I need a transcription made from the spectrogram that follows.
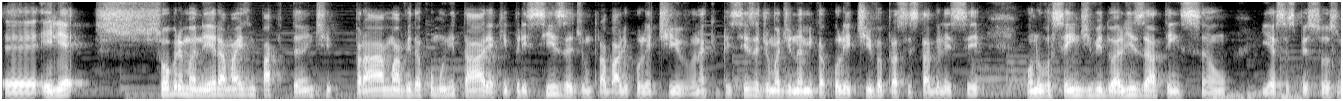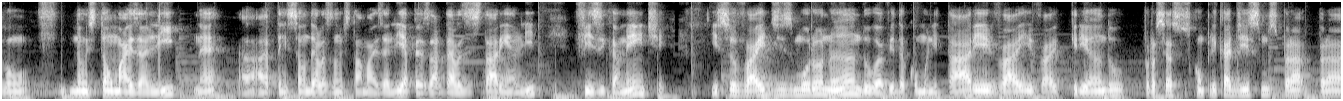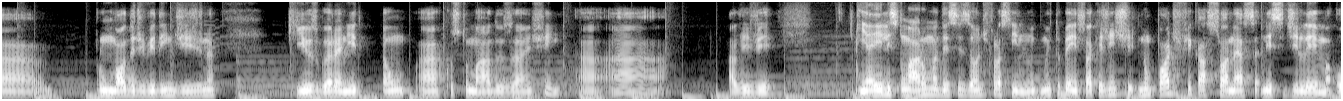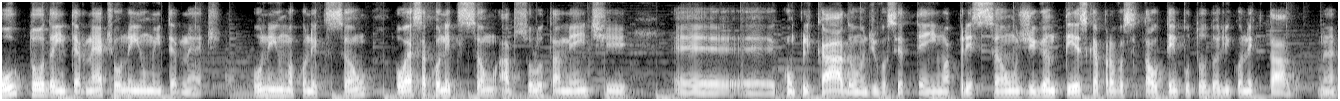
é, ele é sobremaneira mais impactante para uma vida comunitária que precisa de um trabalho coletivo, né, que precisa de uma dinâmica coletiva para se estabelecer. Quando você individualiza a atenção e essas pessoas vão, não estão mais ali, né, a atenção delas não está mais ali, apesar delas estarem ali fisicamente, isso vai desmoronando a vida comunitária e vai, vai criando processos complicadíssimos para um modo de vida indígena que os Guarani estão acostumados a, enfim, a, a, a viver. E aí eles tomaram uma decisão de falar assim, muito bem, só que a gente não pode ficar só nessa, nesse dilema, ou toda a internet ou nenhuma internet, ou nenhuma conexão, ou essa conexão absolutamente é, é, complicada, onde você tem uma pressão gigantesca para você estar tá o tempo todo ali conectado, né?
